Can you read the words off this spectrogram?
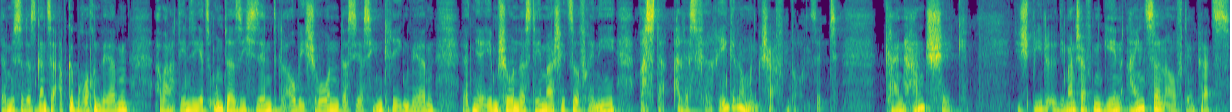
da müsste das Ganze abgebrochen werden. Aber nachdem sie jetzt unter sich sind, glaube ich schon, dass sie das hinkriegen werden. Wir hatten ja eben schon das Thema Schizophrenie, was da alles für Regelungen geschaffen worden sind. Kein Handshake. Die Spiele, die Mannschaften gehen einzeln auf den Platz.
